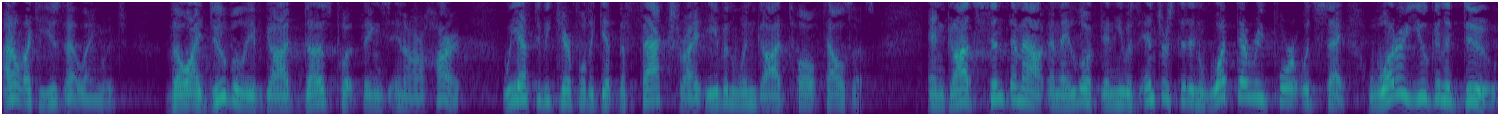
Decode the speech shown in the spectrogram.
I don't like to use that language. Though I do believe God does put things in our heart. We have to be careful to get the facts right even when God t- tells us. And God sent them out and they looked and he was interested in what their report would say. What are you going to do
